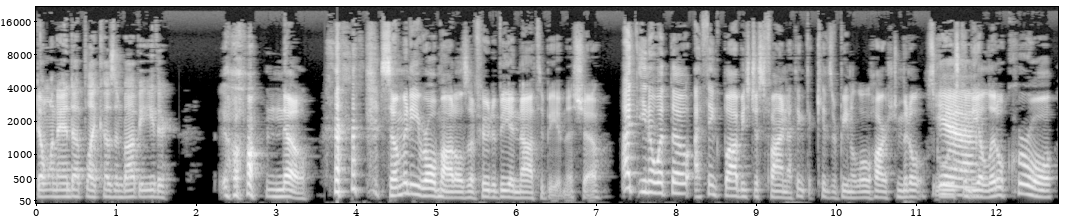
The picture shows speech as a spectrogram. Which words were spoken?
don't want to end up like cousin Bobby either. Oh no. so many role models of who to be and not to be in this show. I, you know what though? I think Bobby's just fine. I think the kids are being a little harsh. Middle schoolers Yeah. can be a little cruel.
